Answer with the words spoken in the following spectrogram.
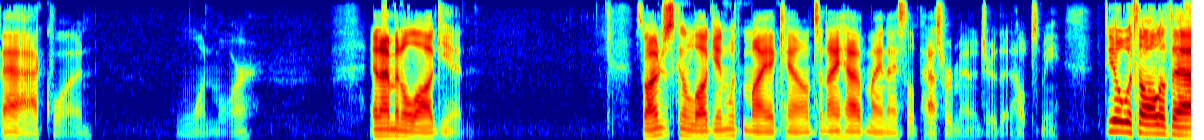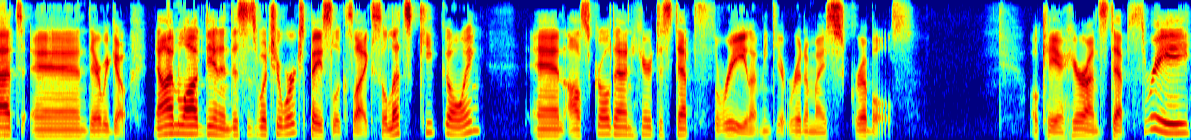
back one, one more, and I'm going to log in. So I'm just going to log in with my account and I have my nice little password manager that helps me deal with all of that. And there we go. Now I'm logged in and this is what your workspace looks like. So let's keep going and I'll scroll down here to step three. Let me get rid of my scribbles. Okay, here on step three,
